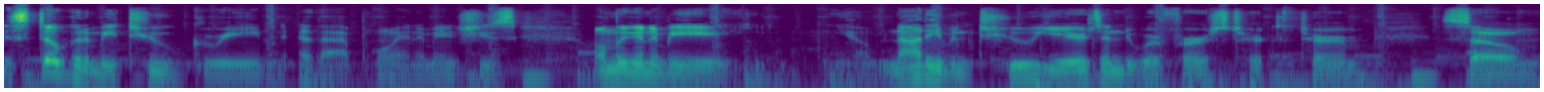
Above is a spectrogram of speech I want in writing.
still going to be too green at that point. I mean, she's only going to be, you know, not even two years into her first ter- term. So,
